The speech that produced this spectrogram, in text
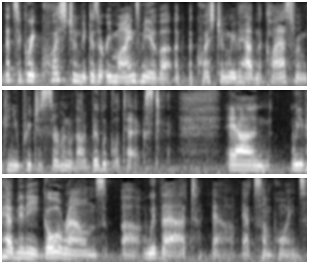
That's a great question because it reminds me of a, a, question we've had in the classroom. Can you preach a sermon without a biblical text? and we've had many go-arounds uh, with that uh, at some points.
